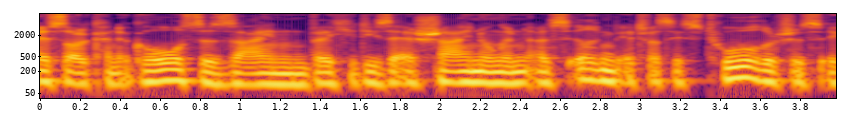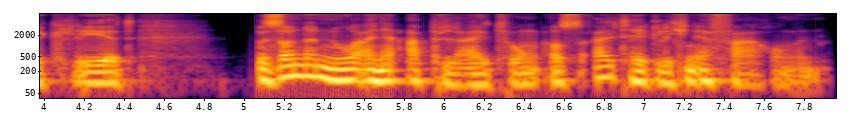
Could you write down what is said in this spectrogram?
Es soll keine große sein, welche diese Erscheinungen als irgendetwas Historisches erklärt, sondern nur eine Ableitung aus alltäglichen Erfahrungen.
